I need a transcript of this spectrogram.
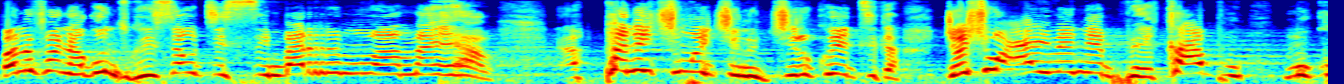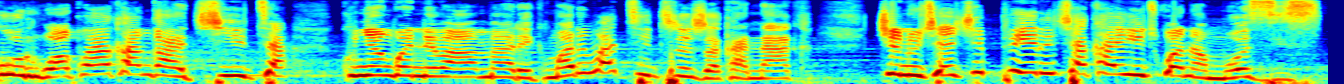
vanofanira kunzwisa kuti simba riri muvamai ava pane chimwe chinhu chiri kuitika. Joshua aive nebackup mukurwa kwaakanga achiita kunyange nevaamareki mwari vatiitire zvakanaka. Chinhu chechipiri chakaitwa namozisi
